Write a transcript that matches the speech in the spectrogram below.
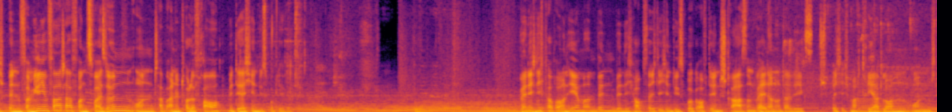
Ich bin Familienvater von zwei Söhnen und habe eine tolle Frau, mit der ich hier in Duisburg lebe. Wenn ich nicht Papa und Ehemann bin, bin ich hauptsächlich in Duisburg auf den Straßen und Wäldern unterwegs. Sprich, ich mache Triathlon und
